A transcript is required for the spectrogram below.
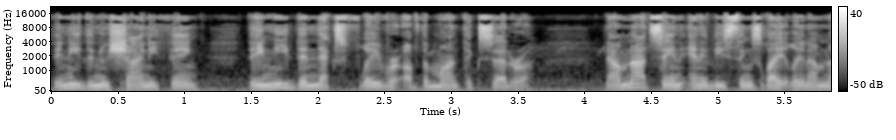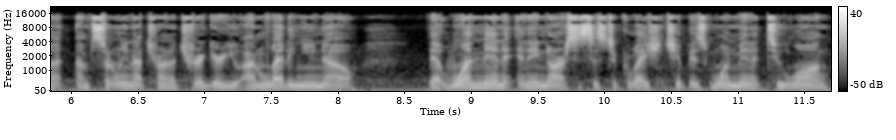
they need the new shiny thing. They need the next flavor of the month, etc. Now, I'm not saying any of these things lightly, and I'm, not, I'm certainly not trying to trigger you. I'm letting you know that one minute in a narcissistic relationship is one minute too long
